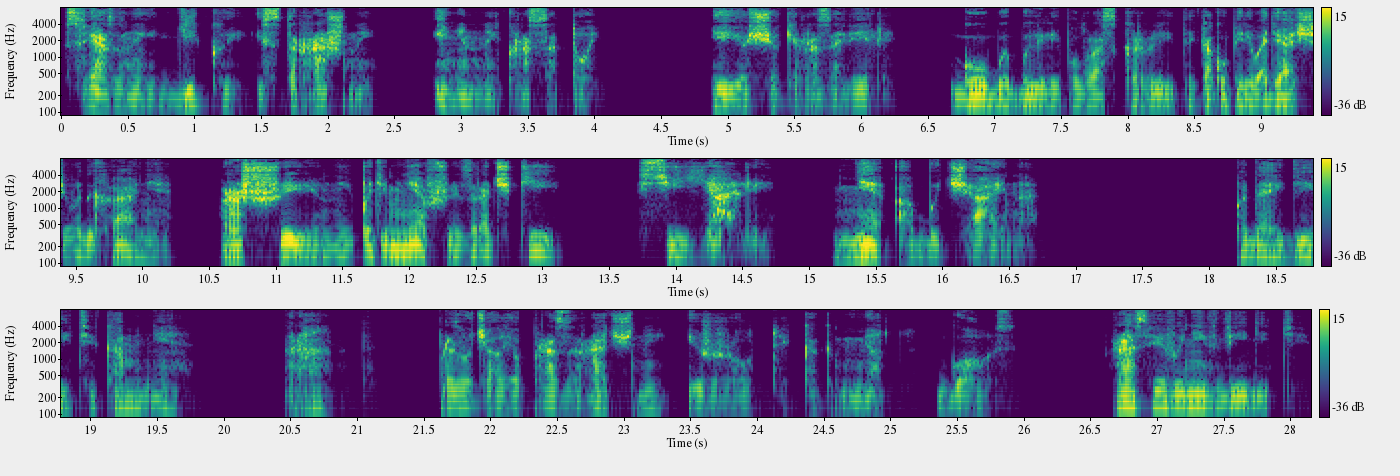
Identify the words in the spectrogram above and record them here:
связанные дикой и страшной иненной красотой. Ее щеки розовели, Губы были полураскрыты, как у переводящего дыхания. Расширенные, потемневшие зрачки сияли необычайно. «Подойдите ко мне, Грант», — прозвучал ее прозрачный и желтый, как мед, голос. «Разве вы не видите,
